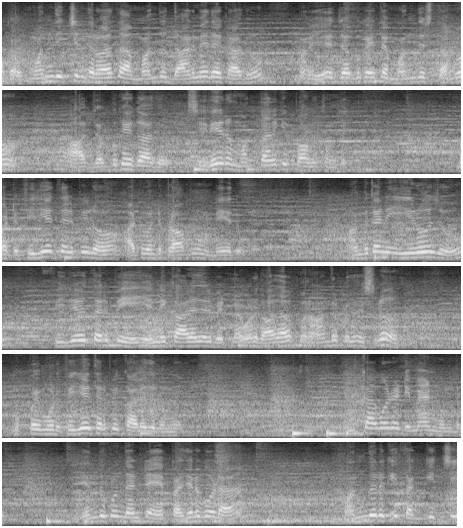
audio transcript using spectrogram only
ఒక మందు ఇచ్చిన తర్వాత ఆ మందు దాని మీదే కాదు మనం ఏ జబ్బుకైతే మందు ఇస్తామో ఆ జబ్బుకే కాదు శరీరం మొత్తానికి పాగుతుంది బట్ ఫిజియోథెరపీలో అటువంటి ప్రాబ్లం లేదు. అందుకని ఈరోజు ఫిజియోథెరపీ ఎన్ని కాలేజీలు పెట్టినా కూడా దాదాపు మన ఆంధ్రప్రదేశ్లో ముప్పై మూడు ఫిజియోథెరపీ కాలేజీలు ఉన్నాయి. ఇంకా కూడా డిమాండ్ ఉంది. ఎందుకుందంటే ప్రజలు కూడా మందులకి తగ్గించి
